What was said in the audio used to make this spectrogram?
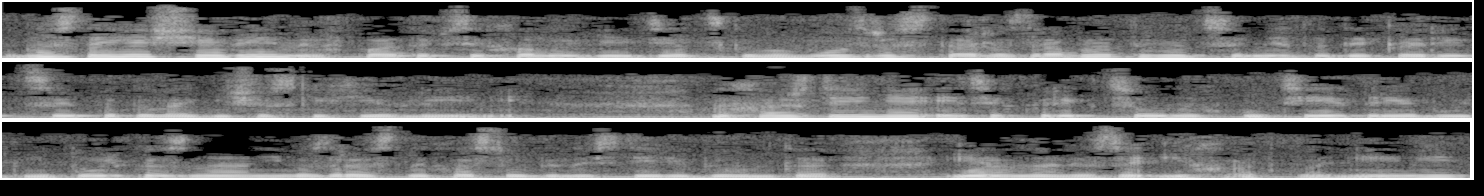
В настоящее время в патопсихологии детского возраста разрабатываются методы коррекции патологических явлений. Нахождение этих коррекционных путей требует не только знаний возрастных особенностей ребенка и анализа их отклонений,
